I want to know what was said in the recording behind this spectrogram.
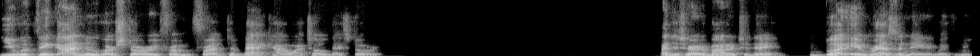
You would think I knew her story from front to back, how I told that story. I just heard about her today, but it resonated with me.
